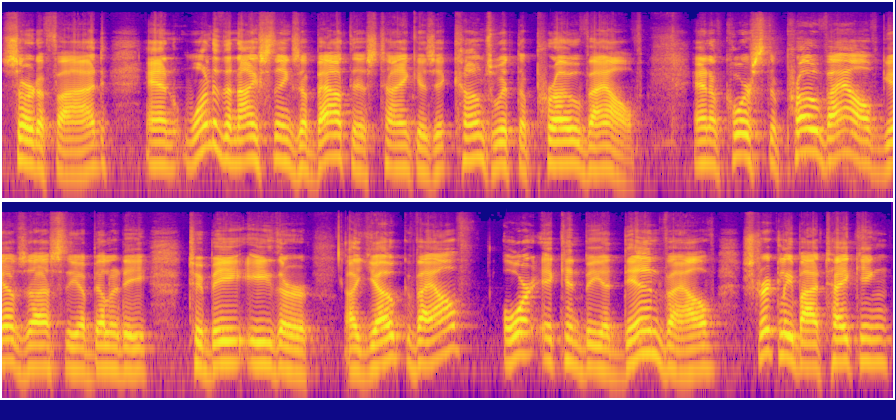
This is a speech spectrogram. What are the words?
certified. And one of the nice things about this tank is it comes with the Pro valve. And of course, the Pro valve gives us the ability to be either a yoke valve or it can be a DIN valve strictly by taking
